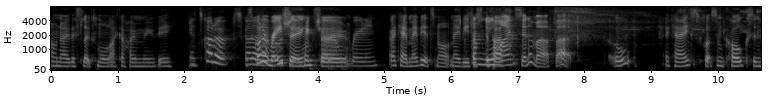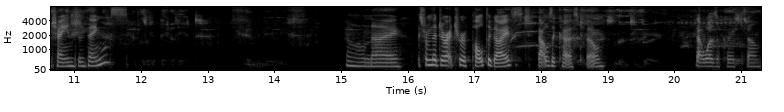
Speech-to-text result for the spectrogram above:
Oh no, this looks more like a home movie. It's got a it's got, It's got a motion rating, picture so- rating Okay, maybe it's not. Maybe from just New the Line Cinema. Fuck. Oh, okay. So we've got some cogs and chains and things. Oh no. It's from the director of Poltergeist. That was a cursed film. That was a cursed film.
